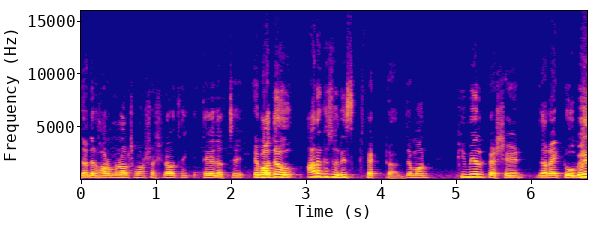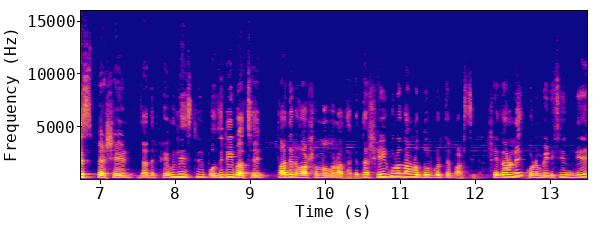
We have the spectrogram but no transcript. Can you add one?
যাদের হরমোনাল সমস্যা সেটাও থেকে যাচ্ছে। এ বাদেও আরও কিছু রিস্ক ফ্যাক্টর যেমন ফিমেল পেশেন্ট যারা একটু ওবেস পেশেন্ট যাদের ফ্যামিলি হিস্ট্রি পজিটিভ আছে, তাদের হওয়ার সম্ভাবনা থাকে। তা সেইগুলো তো আমরা দূর করতে পারছি না। সে কারণে কোনো মেডিসিন দিয়ে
